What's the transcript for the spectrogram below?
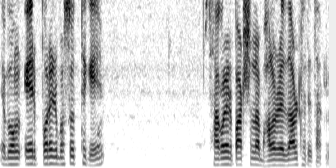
এবং এর পরের বছর থেকে ছাগলের পাঠশালার ভালো রেজাল্ট হতে থাকল।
